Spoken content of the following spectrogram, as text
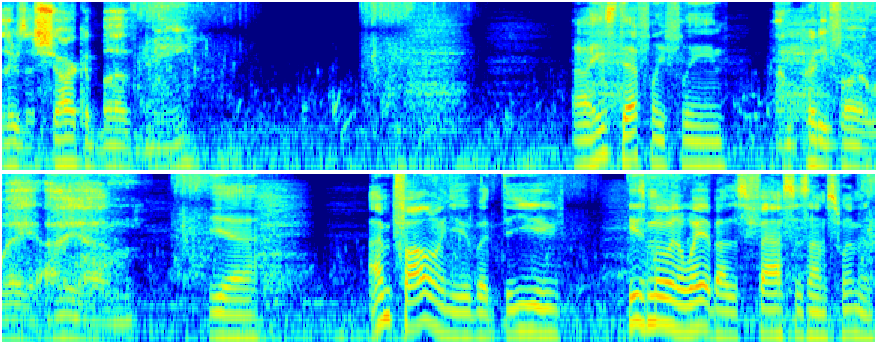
There's a shark above me. Uh, he's definitely fleeing. I'm pretty far away. I um Yeah. I'm following you, but do you he's moving away about as fast as I'm swimming.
